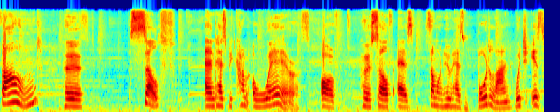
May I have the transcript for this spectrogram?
found her self and has become aware of herself as someone who has borderline, which is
